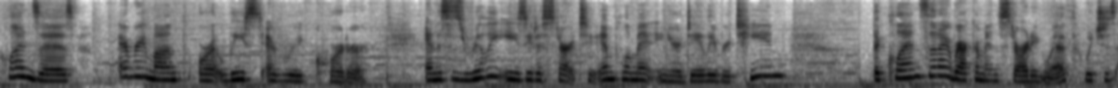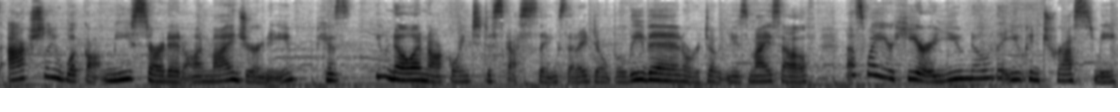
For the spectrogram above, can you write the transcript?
cleanses every month or at least every quarter. And this is really easy to start to implement in your daily routine. The cleanse that I recommend starting with, which is actually what got me started on my journey, because you know I'm not going to discuss things that I don't believe in or don't use myself. That's why you're here. You know that you can trust me.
